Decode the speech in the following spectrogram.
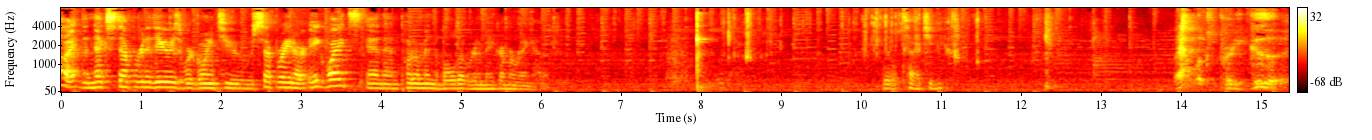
All right, the next step we're gonna do is we're going to separate our egg whites and then put them in the bowl that we're gonna make our meringue out of. A Little touchy. That looks pretty good.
